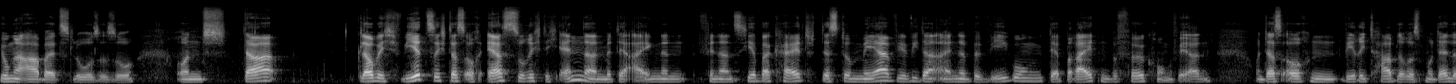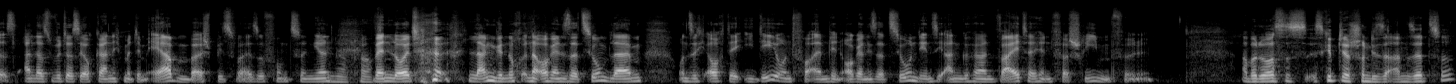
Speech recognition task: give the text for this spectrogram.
junge Arbeitslose so. Und da glaube ich, wird sich das auch erst so richtig ändern mit der eigenen Finanzierbarkeit, desto mehr wir wieder eine Bewegung der breiten Bevölkerung werden und das auch ein veritableres Modell ist. Anders wird das ja auch gar nicht mit dem Erben beispielsweise funktionieren, ja, wenn Leute lang genug in der Organisation bleiben und sich auch der Idee und vor allem den Organisationen, denen sie angehören, weiterhin verschrieben fühlen. Aber du hast es, es gibt ja schon diese Ansätze.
